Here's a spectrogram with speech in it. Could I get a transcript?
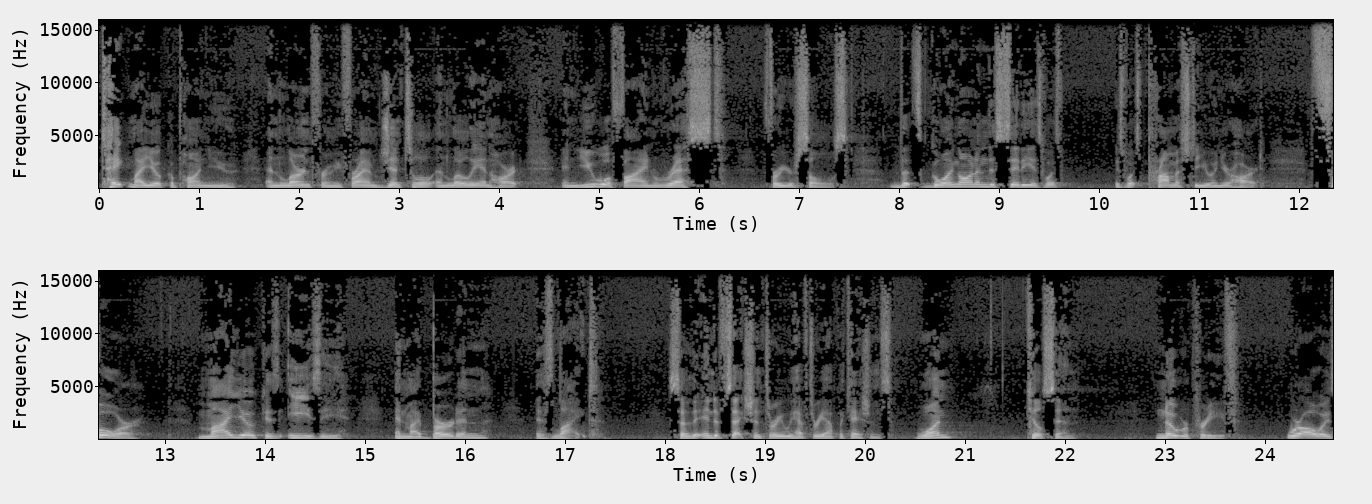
Take my yoke upon you and learn from me, for I am gentle and lowly in heart, and you will find rest for your souls. That's going on in this city is what's, is what's promised to you in your heart. For my yoke is easy and my burden is light. So, the end of section three, we have three applications. One, kill sin. No reprieve. We're always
